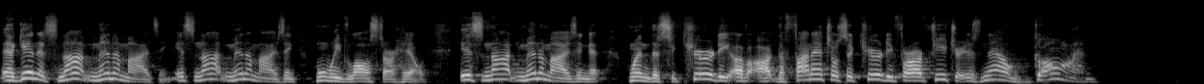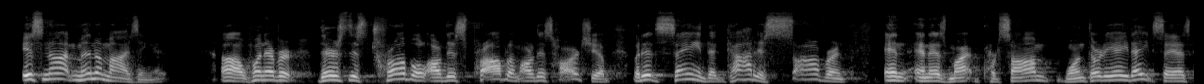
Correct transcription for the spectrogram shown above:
Again, it's not minimizing. It's not minimizing when we've lost our health. It's not minimizing it when the security of our, the financial security for our future is now gone. It's not minimizing it. Uh, whenever there's this trouble or this problem or this hardship, but it's saying that God is sovereign. And, and as my Psalm 138 8 says,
